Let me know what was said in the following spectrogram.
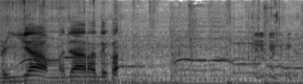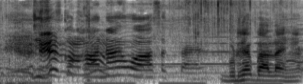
भैया मज़ा आ रहा देखो जिसको खाना है वो आ सकता है। बुढ़िया के बाल आए हैं।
